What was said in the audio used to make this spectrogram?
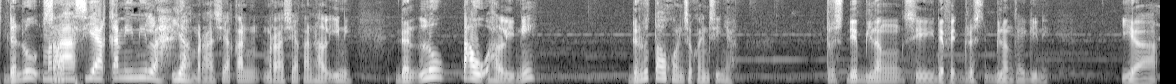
Dan lu saat- Merahasiakan inilah. Iya merahasiakan merahasiakan hal ini dan lu tahu hal ini dan lu tahu konsekuensinya. Terus dia bilang si David Grace bilang kayak gini. Ya,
